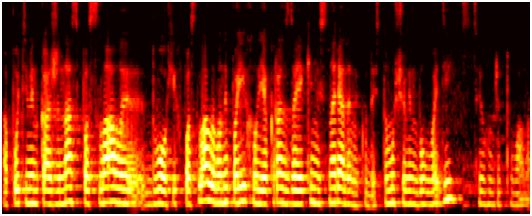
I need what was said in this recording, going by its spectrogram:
А потім він каже, нас послали, двох їх послали, вони поїхали якраз за якимись снарядами кудись, тому що він був водій, це його врятувало.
